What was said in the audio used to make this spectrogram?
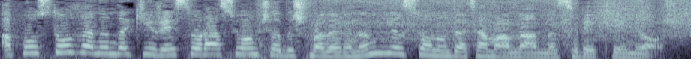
Apostol Hanı'ndaki restorasyon çalışmalarının yıl sonunda tamamlanması bekleniyor.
